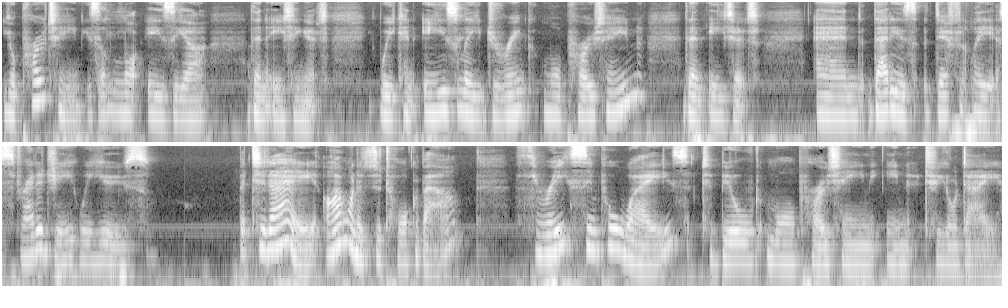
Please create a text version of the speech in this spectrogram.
your protein is a lot easier than eating it. We can easily drink more protein than eat it. And that is definitely a strategy we use. But today, I wanted to talk about three simple ways to build more protein into your day.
